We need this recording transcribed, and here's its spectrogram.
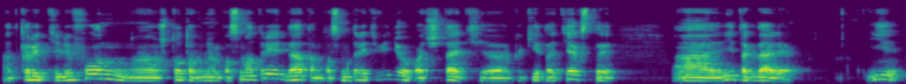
открыть телефон, э, что-то в нем посмотреть, да, там посмотреть видео, почитать э, какие-то тексты э, и так далее. И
